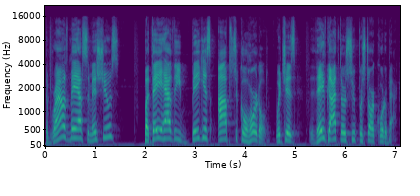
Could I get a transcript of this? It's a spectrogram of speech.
the Browns may have some issues, but they have the biggest obstacle hurdled, which is they've got their superstar quarterback.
